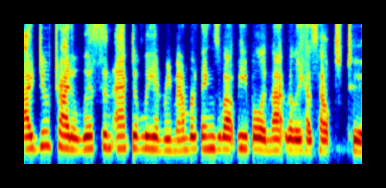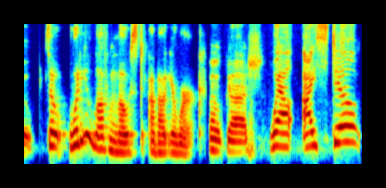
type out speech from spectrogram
I do try to listen actively and remember things about people, and that really has helped too. So, what do you love most about your work? Oh, gosh. Well, I still,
